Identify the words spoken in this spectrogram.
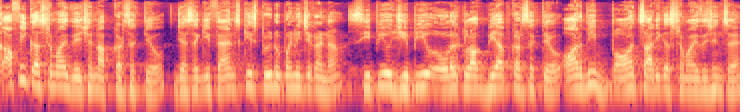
काफ़ी कस्टमाइजेशन आप कर सकते हो। जैसे कि फैंस की स्पीड ऊपर नीचे करना सीपीयू जीपीयू ओवरक्लॉक भी आप कर सकते हो और भी बहुत सारी कस्टमाइजेशन है।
